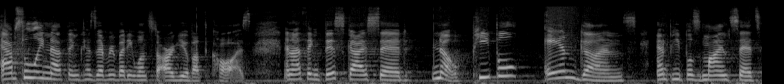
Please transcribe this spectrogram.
Absolutely nothing because everybody wants to argue about the cause. And I think this guy said, no, people and guns and people's mindsets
